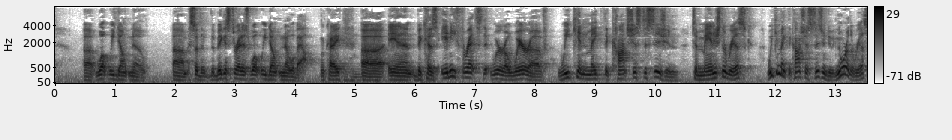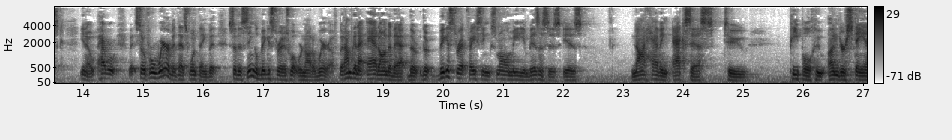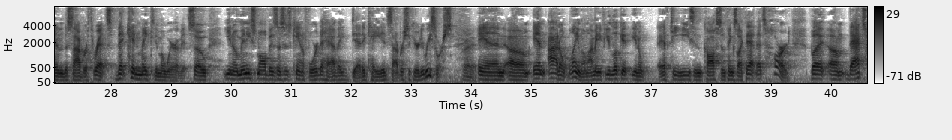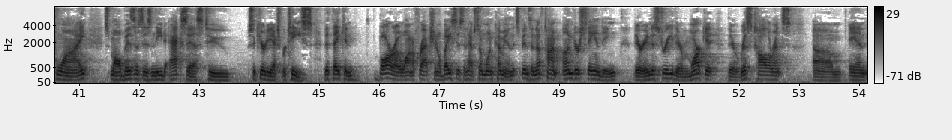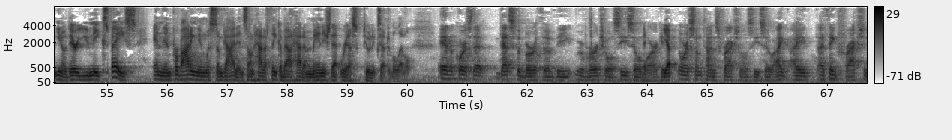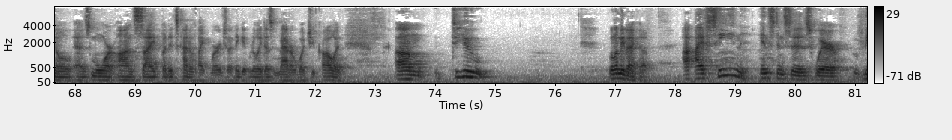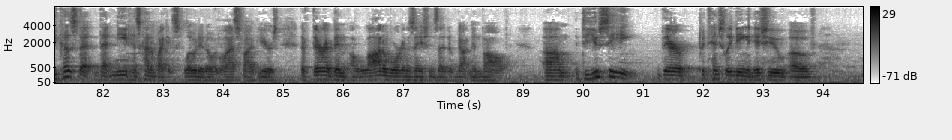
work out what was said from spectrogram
uh, what we don't know. Um, so the, the biggest threat is what we don't know about. Okay, uh, and because any threats that we're aware of, we can make the conscious decision to manage the risk. We can make the conscious decision to ignore the risk. You know, however, so if we're aware of it, that's one thing. But so the single biggest threat is what we're not aware of. But I'm going to add on to that. The, the biggest threat facing small and medium businesses is not having access to people who understand the cyber threats that can make them aware of it. So, you know, many small businesses can't afford to have a dedicated cybersecurity resource. Right. And, um, and I don't blame them. I mean, if you look at, you know, FTEs and costs and things like that, that's hard. But, um, that's why small businesses need access to security expertise that they can borrow on a fractional basis and have someone come in that spends enough time understanding their industry, their market, their risk tolerance, um, and you know their unique space, and then providing them with some guidance on how to think about how to manage that risk to an acceptable level. And of course, that that's the birth of the virtual CISO market, Yep. or sometimes fractional CISO. I, I I think fractional as more on site, but it's kind of like merged. I think it really doesn't matter what you call it. Um, do you? Well, let me back up. I, I've seen instances where, because that, that need has kind of like exploded over the last five years, that there have been a lot of organizations that have gotten involved. Um, do you see there potentially being an issue of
